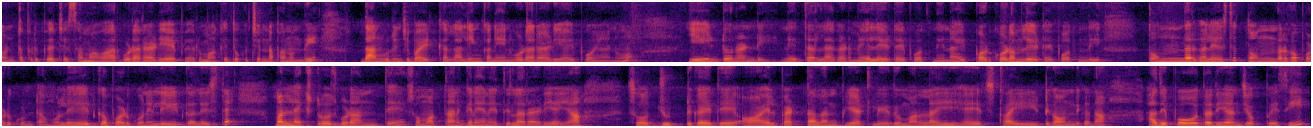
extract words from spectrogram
వంట ప్రిపేర్ చేసాం. మా వారు కూడా రెడీ అయిపోయారు. మాకైతే ఒక చిన్న పని ఉంది దాని గురించి బయటకు వెళ్ళాలి ఇంకా నేను కూడా రెడీ అయిపోయాను. ఏంటోనండి నిద్ర లేగడమే లేట్ అయిపోతుంది నైట్ పడుకోవడం లేట్ అయిపోతుంది తొందరగా లేస్తే తొందరగా పడుకుంటాము. లేట్గా పడుకొని లేట్గా లేస్తే మళ్ళీ నెక్స్ట్ రోజు కూడా అంతే. సో మొత్తానికి నేనైతే ఇలా రెడీ అయ్యా. సో జుట్టుకైతే ఆయిల్ పెట్టాలనిపించట్లేదు మళ్ళీ ఈ హెయిర్ స్ట్రైట్గా ఉంది కదా అది పోతుంది అని చెప్పేసి.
